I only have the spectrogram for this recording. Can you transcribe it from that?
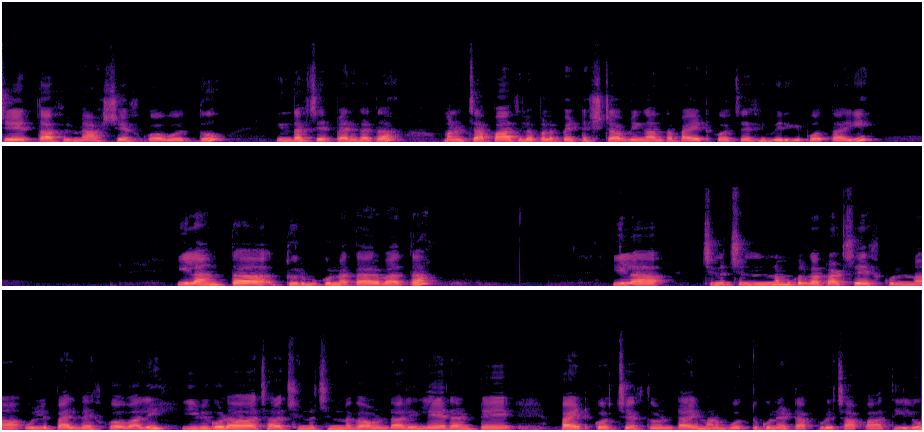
చేత్తో అసలు మ్యాష్ చేసుకోవద్దు. ఇందాక చెప్పాను కదా మనం చపాతీ లోపల పెట్టే స్టవ్వింగ్ అంతా బయటకు వచ్చేసి విరిగిపోతాయి. ఇలా అంతా తురుముకున్న తర్వాత ఇలా చిన్న చిన్న ముక్కలుగా కట్ చేసుకున్న ఉల్లిపాయలు వేసుకోవాలి. ఇవి కూడా చాలా చిన్న చిన్నగా ఉండాలి. లేదంటే బయటకు వచ్చేస్తుంటాయి మనం ఒత్తుకునేటప్పుడు చపాతీలు.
